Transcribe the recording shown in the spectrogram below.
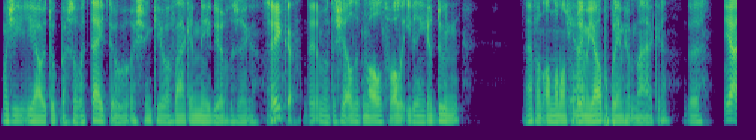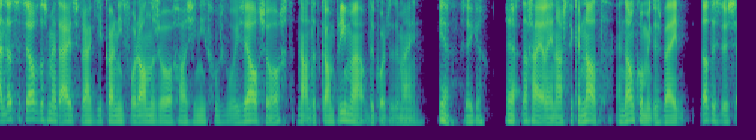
want je, je houdt ook best wel wat tijd over als je een keer wel vaker nee durft te zeggen. Zeker. Want als je altijd maar altijd voor alle, iedereen gaat doen, hè, van andermans Ja. probleem jouw probleem gaat maken. De, Ja, en dat is hetzelfde als met uitspraak, je kan niet voor de ander zorgen als je niet goed voor jezelf zorgt. Nou, dat kan prima op de korte termijn. ja, zeker. Dan ga je alleen hartstikke nat. En dan kom je dus bij, dat is dus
